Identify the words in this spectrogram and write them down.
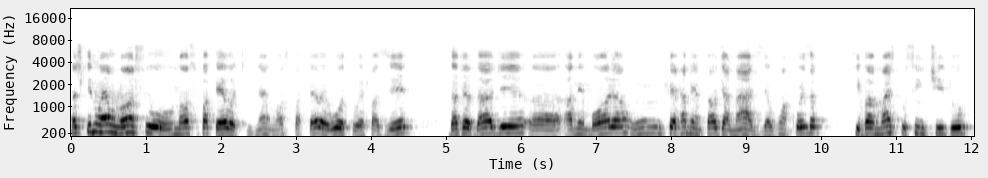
Acho que não é o nosso, o nosso papel aqui. Né? O nosso papel é outro, é fazer da verdade a memória um ferramental de análise, alguma coisa que vá mais para o sentido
